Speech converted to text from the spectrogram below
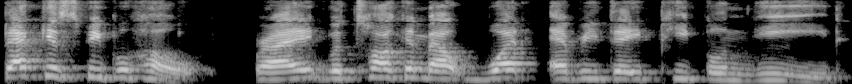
that gives people hope, right? We're talking about what everyday people need,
